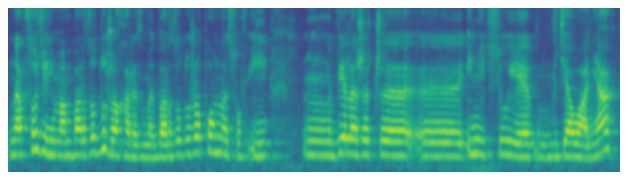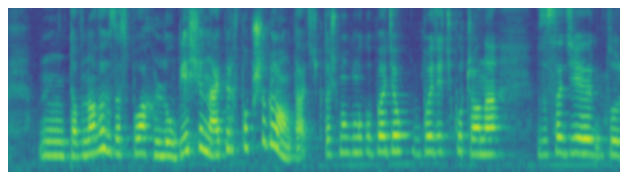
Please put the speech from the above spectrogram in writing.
na co dzień mam bardzo dużo charyzmy, bardzo dużo pomysłów i mm, wiele rzeczy y, inicjuję w działaniach, mm, to w nowych zespołach lubię się najpierw poprzyglądać. Ktoś mógł, mógł powiedzieć, kurczę, ona w zasadzie tu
